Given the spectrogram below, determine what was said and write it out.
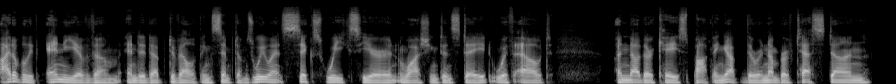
I don't believe any of them ended up developing symptoms. We went six weeks here in Washington state without another case popping up. There were a number of tests done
